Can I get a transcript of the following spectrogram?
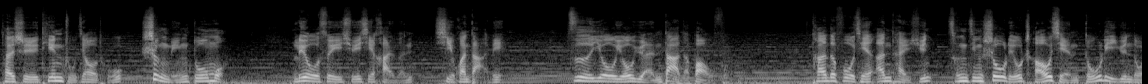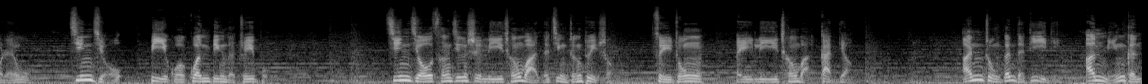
他是天主教徒，圣名多默。六岁学习汉文，喜欢打猎，自幼有远大的抱负。他的父亲安泰勋曾经收留朝鲜独立运动人物金九。避过官兵的追捕。金九曾经是李承晚的竞争对手，最终被李承晚干掉。安重根的弟弟安明根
